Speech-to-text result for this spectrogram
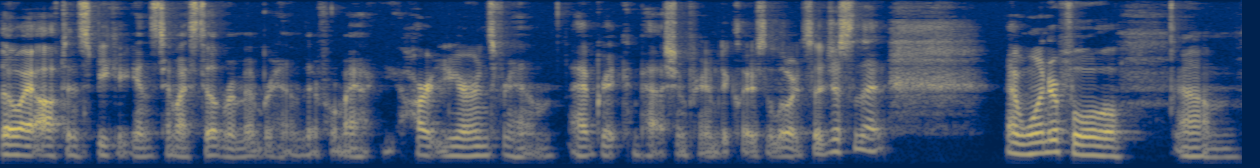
Though I often speak against him, I still remember him. Therefore, my heart yearns for him. I have great compassion for him, declares the Lord. So, just that that wonderful, um,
